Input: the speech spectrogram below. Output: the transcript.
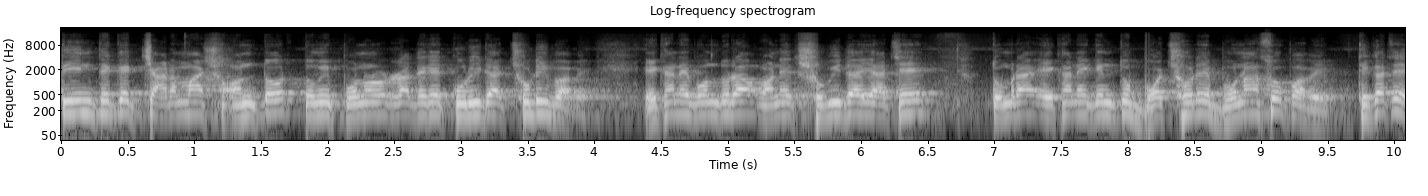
তিন থেকে চার মাস অন্তর তুমি পনেরোটা থেকে কুড়িটা ছুটি পাবে। এখানে বন্ধুরা অনেক সুবিধাই আছে। তোমরা এখানে কিন্তু বছরে বোনাসও পাবে, ঠিক আছে?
